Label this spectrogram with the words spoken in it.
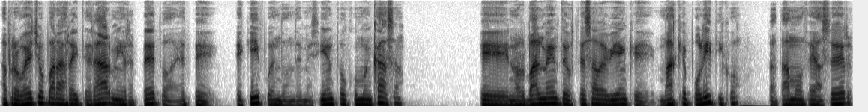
aprovecho para reiterar mi respeto a este equipo en donde me siento como en casa. Eh, normalmente usted sabe bien que más que político, tratamos de hacer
